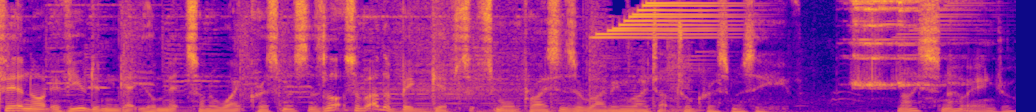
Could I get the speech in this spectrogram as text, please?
Fear not if you didn't get your mitts on a white Christmas. There's lots of other big gifts at small prices arriving right up till Christmas Eve. Nice snow, Angel.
